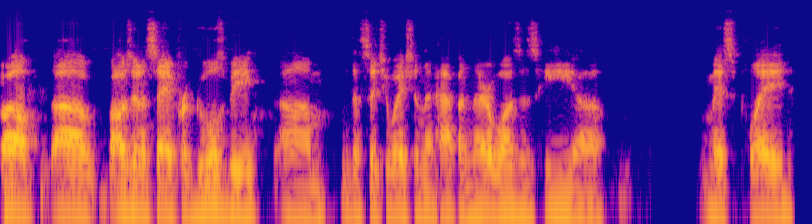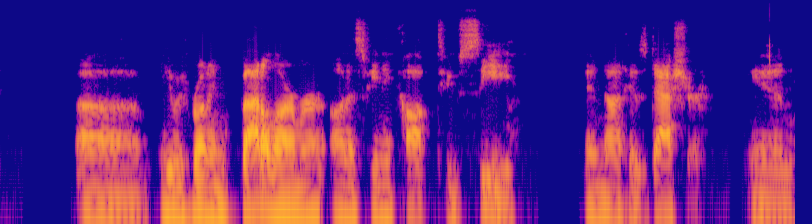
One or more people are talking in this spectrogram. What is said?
Well, uh, I was going to say for Goolsby, um, the situation that happened there was is he uh, misplayed. Uh, he was running battle armor on his Phoenix Hawk 2C and not his Dasher, and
